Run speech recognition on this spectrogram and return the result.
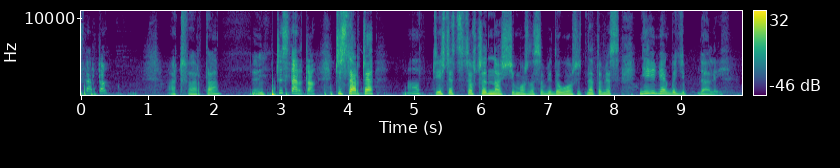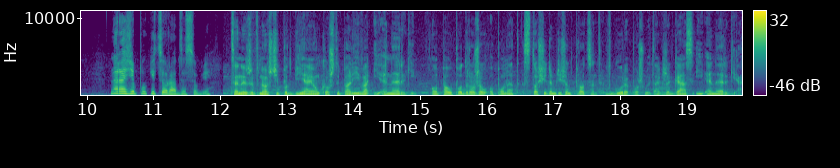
Starcza? A czwarta? Czy starcza? Czy starcza? No, jeszcze z oszczędności można sobie dołożyć, natomiast nie wiem jak będzie dalej. Na razie póki co radzę sobie. Ceny żywności podbijają koszty paliwa i energii. Opał podrożał o ponad 170%. W górę poszły także gaz i energia.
